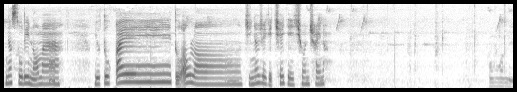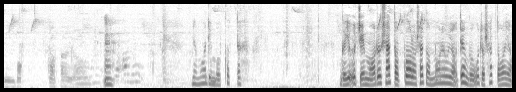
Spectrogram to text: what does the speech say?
nhóc su đi nó mà. Youtube cái tu ấu là chỉ nhớ chơi cái chế gì chuan chay nè ừ. Đừng mua điểm bột cốt ta cái vụ chế mỏ được sát tàu co là sát tàu nó lưu dọ tiếng vụ được sát tàu dọ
